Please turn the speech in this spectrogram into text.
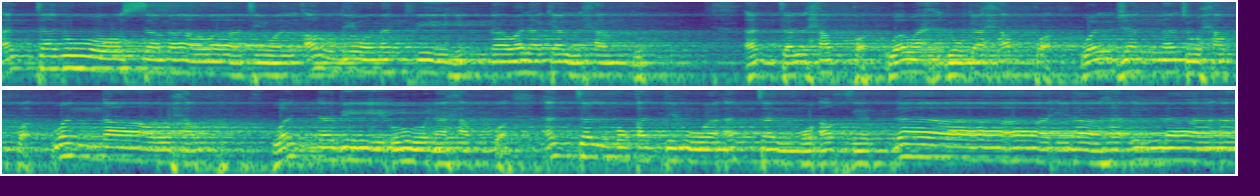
أنت نور السماوات والأرض ومن فيهن ولك الحمد. أنت الحق ووعدك حق والجنة حق والنار حق والنبيون حق. أنت المقدم وأنت المؤخر. لا إله إلا أنت.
